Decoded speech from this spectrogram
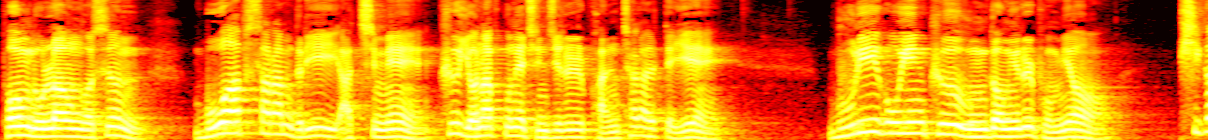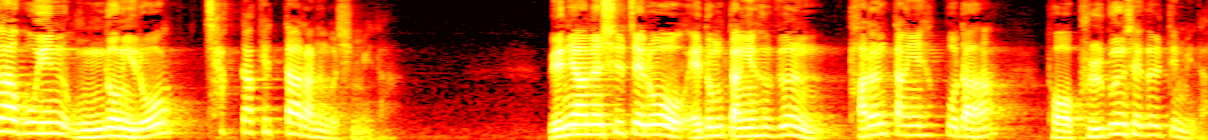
더욱 놀라운 것은 모압 사람들이 아침에 그 연합군의 진지를 관찰할 때에 물이 고인 그 웅덩이를 보며 피가 고인 웅덩이로 착각했다라는 것입니다. 왜냐하면 실제로 에돔 땅의 흙은 다른 땅의 흙보다 더 붉은색을 띱니다.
